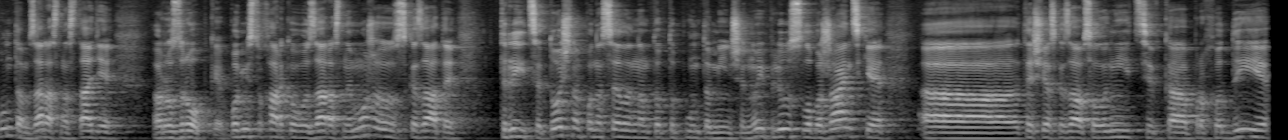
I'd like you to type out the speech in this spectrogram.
пунктам зараз на стадії розробки. По місту Харкову зараз не можу сказати. Три це точно по населеним, тобто пунктам інше. Ну і плюс Слобожанське, е, те, що я сказав, Солоніцівка, Проходи.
